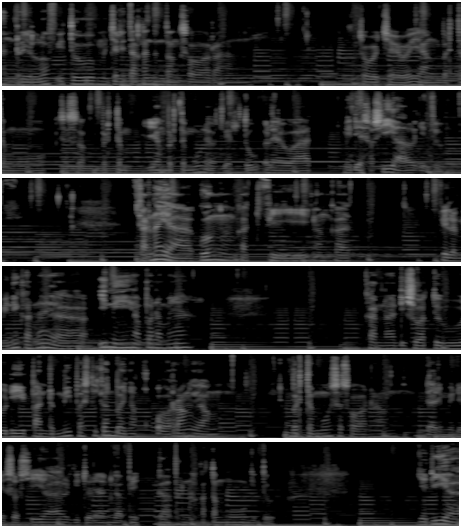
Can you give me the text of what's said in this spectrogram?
Unreal Love itu menceritakan tentang seorang cowok-cewek yang bertemu sesuatu bertemu yang bertemu lewat virtu lewat media sosial gitu. Karena ya gue ngangkat vi ngangkat film ini karena ya ini apa namanya karena di suatu di pandemi pasti kan banyak orang yang bertemu seseorang dari media sosial gitu dan gak, gak pernah ketemu gitu. Jadi ya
